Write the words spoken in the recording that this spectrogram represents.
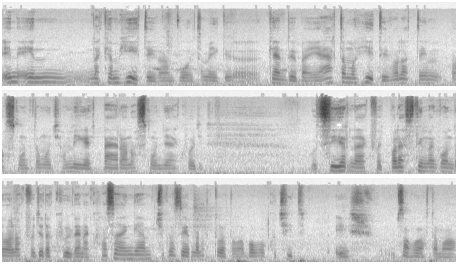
Én, én, nekem 7 éven volt, amíg kendőben jártam. A 7 év alatt én azt mondtam, hogy ha még egy páran azt mondják, hogy, hogy szírnek, vagy palesztinnek gondolnak, vagy oda küldenek haza engem, csak azért, mert toltam a babakocsit, és zavartam a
